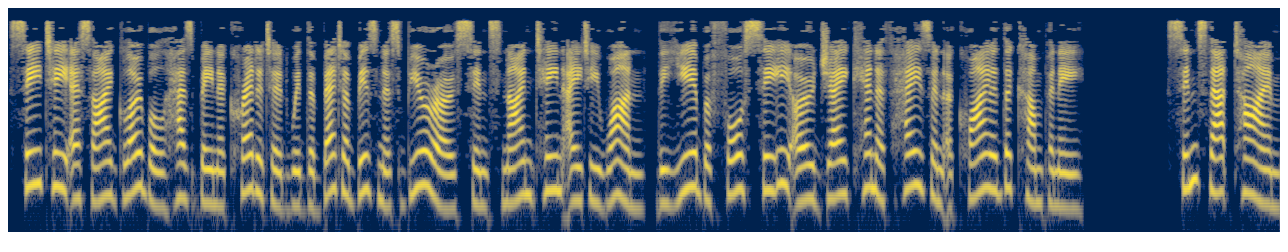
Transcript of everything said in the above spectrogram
CTSI Global has been accredited with the Better Business Bureau since 1981, the year before CEO J. Kenneth Hazen acquired the company. Since that time,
